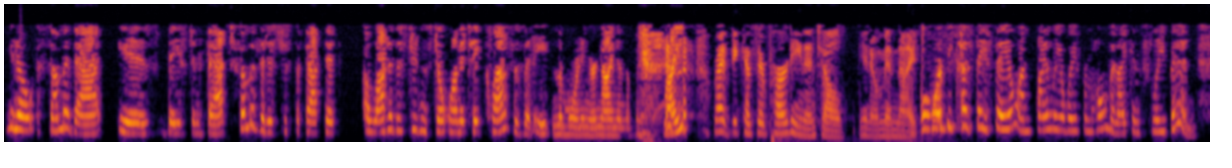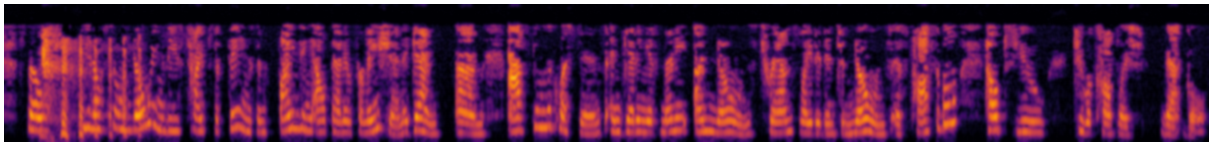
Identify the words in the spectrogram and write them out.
You know, some of that is based in fact. Some of it is just the fact that a lot of the students don't want to take classes at eight in the morning or nine in the morning, right? right, because they're partying until, you know, midnight. Or because they say, oh, I'm finally away from home and I can sleep in. So, you know, so knowing these types of things and finding out that information, again, um, asking the questions and getting as many unknowns translated into knowns as possible helps you to accomplish that goal.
